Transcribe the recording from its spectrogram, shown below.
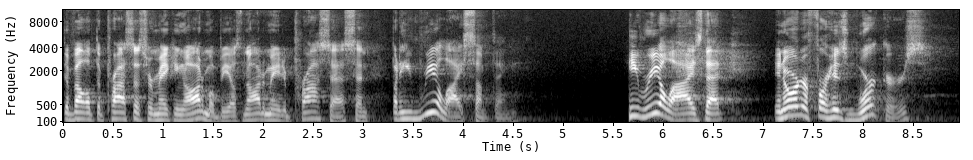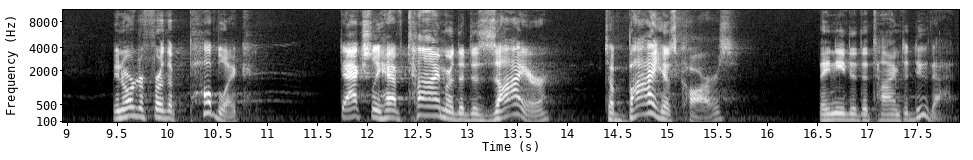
developed the process for making automobiles, an automated process, and, but he realized something. He realized that in order for his workers, in order for the public to actually have time or the desire to buy his cars, they needed the time to do that.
